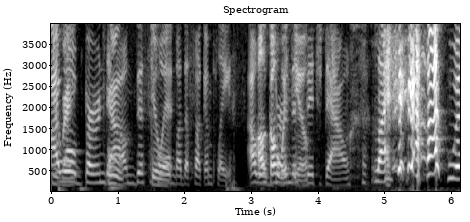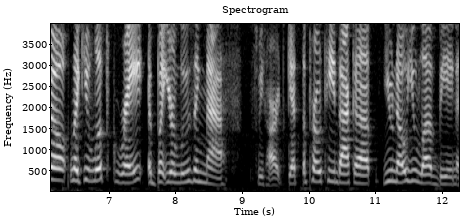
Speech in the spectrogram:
I You're will right. burn down this do whole it. motherfucking place. I will I'll go burn with this you. bitch down. Like, I will. Like, you look great, but you're losing mass sweetheart. Get the protein back up. You know you love being a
